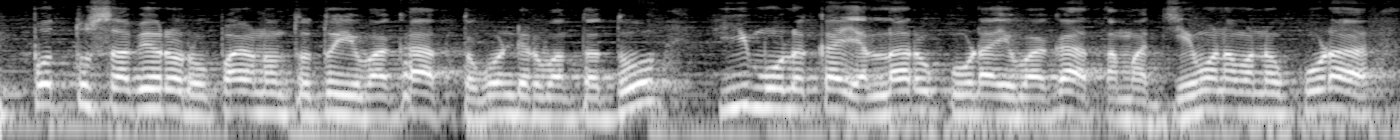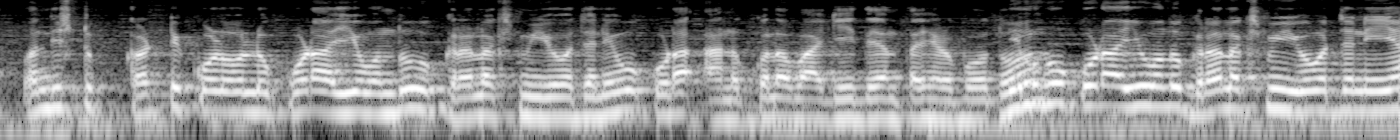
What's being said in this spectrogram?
ಇಪ್ಪತ್ತು ಸಾವಿರ ರೂಪಾಯಿ ಅನ್ನುವಂಥದ್ದು ಇವಾಗ ತಗೊಂಡಿರುವಂಥದ್ದು ಈ ಮೂಲಕ ಎಲ್ಲರೂ ಕೂಡ ಇವಾಗ ತಮ್ಮ ಜೀವನವನ್ನು ಕೂಡ ಒಂದಿಷ್ಟು ಕಟ್ಟಿಕೊಳ್ಳಲು ಕೂಡ ಈ ಒಂದು ಗೃಹಲಕ್ಷ್ಮಿ ಯೋಜನೆಯು ಕೂಡ ಅನುಕೂಲವಾಗಿದೆ ಅಂತ ಹೇಳ್ಬೋದು. ನಿಮಗೂ ಕೂಡ ಈ ಒಂದು ಗೃಹಲಕ್ಷ್ಮಿ ಯೋಜನೆಯ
